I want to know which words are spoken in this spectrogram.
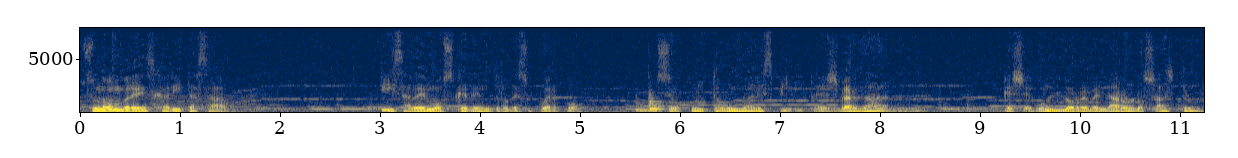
Su nombre es Harita Sab y sabemos que dentro de su cuerpo se oculta un mal espíritu. Es verdad que según lo revelaron los astros,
